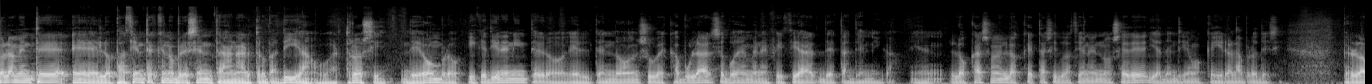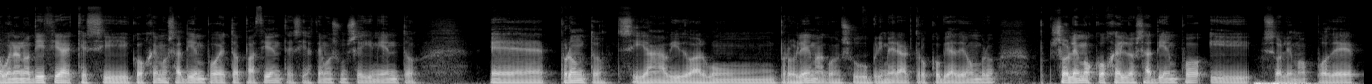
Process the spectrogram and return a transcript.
Solamente eh, los pacientes que no presentan artropatía o artrosis de hombro y que tienen íntegro el tendón subescapular se pueden beneficiar de esta técnica. En los casos en los que estas situaciones no se den ya tendríamos que ir a la prótesis. Pero la buena noticia es que si cogemos a tiempo estos pacientes y hacemos un seguimiento eh, pronto, si ha habido algún problema con su primera artroscopia de hombro, solemos cogerlos a tiempo y solemos poder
